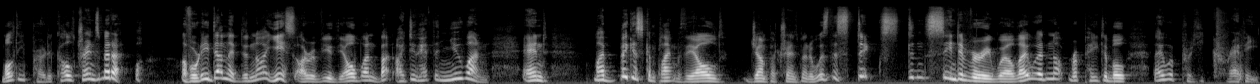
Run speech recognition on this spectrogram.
multi-protocol transmitter. Oh, I've already done that, didn't I? Yes, I reviewed the old one, but I do have the new one. And my biggest complaint with the old Jumper transmitter was the sticks didn't center very well. They were not repeatable. They were pretty crappy.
